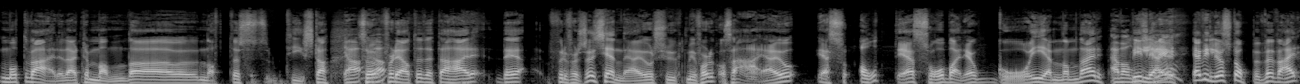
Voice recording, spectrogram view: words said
måttet være der til mandag natt til tirsdag. Ja, så ja. fordi at dette her det, For det første så kjenner jeg jo sjukt mye folk, og så er jeg jo jeg så, Alt jeg så bare å gå igjennom der Er ville jeg, jeg ville jo stoppe ved hver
